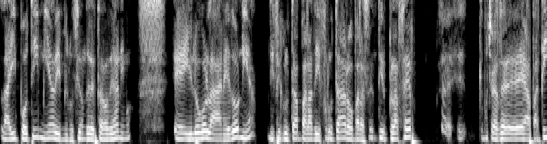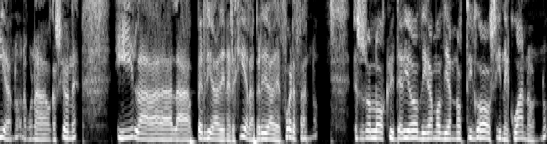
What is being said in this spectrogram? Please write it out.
la hipotimia, disminución del estado de ánimo, eh, y luego la anedonia, dificultad para disfrutar o para sentir placer, que muchas veces es apatía, ¿no? En algunas ocasiones, y la, pérdida de energía, la pérdida de fuerzas, ¿no? Esos son los criterios, digamos, diagnósticos sine qua non, ¿no?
